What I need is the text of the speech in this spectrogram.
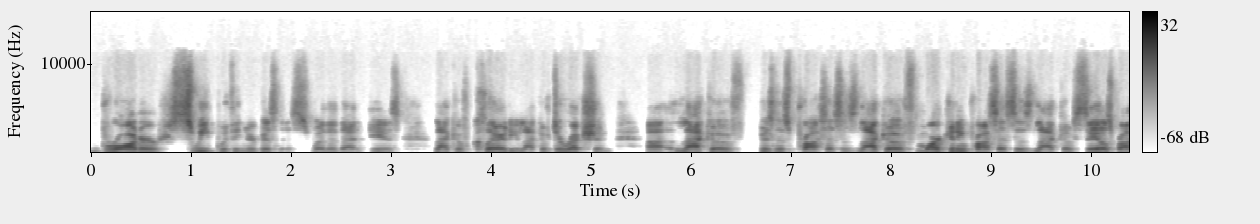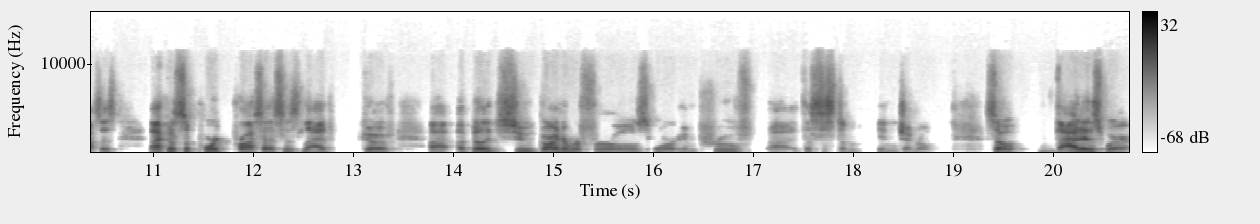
broader sweep within your business, whether that is lack of clarity, lack of direction, uh, lack of business processes, lack of marketing processes, lack of sales process, lack of support processes, lack of uh, ability to garner referrals or improve uh, the system in general. So that is where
